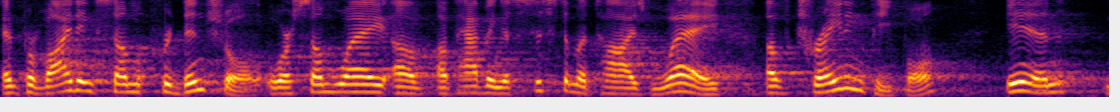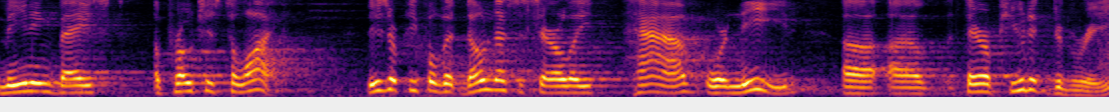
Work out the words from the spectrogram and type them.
and providing some credential or some way of, of having a systematized way of training people in meaning based approaches to life. These are people that don't necessarily have or need a, a, therapeutic degree,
